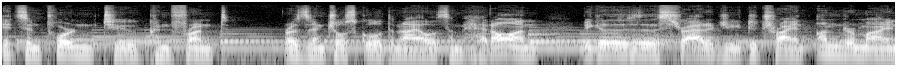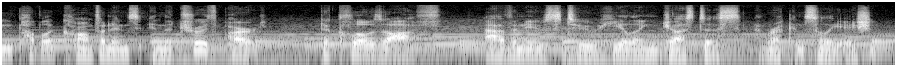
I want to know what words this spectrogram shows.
It's important to confront residential school denialism head on because it is a strategy to try and undermine public confidence in the truth part to close off avenues to healing, justice, and reconciliation.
